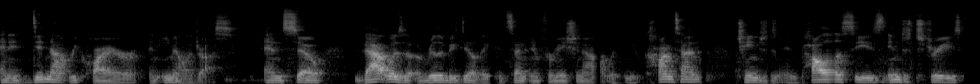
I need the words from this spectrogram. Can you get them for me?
and it did not require an email address. And so that was a really big deal. They could send information out with new content, changes in policies, industries,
